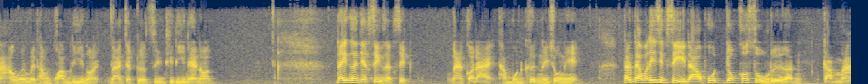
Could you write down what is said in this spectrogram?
นะเอาเงินไปทำความดีหน่อยนะจะเกิดสิ่งที่ดีแน่นอน ได้เงินจากสิ่งศักดิ์สิทธิ์นะก็ได้ทำบุญขึ้นในช่วงนี้ ตั้งแต่วันที่ 14 ดาวพุธยกเข้าสู่เรือนกรรมะ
